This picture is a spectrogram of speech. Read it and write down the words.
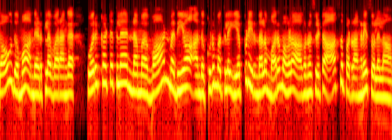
கௌதமும் அந்த இடத்துல வராங்க. ஒரு கட்டத்தில் நம்ம வான்மதியும் அந்த குடும்பத்தில் எப்படி இருந்தாலும் மருமகளும் ஆகணும்னு சொல்லிட்டு ஆசைப்படுறாங்கன்னே சொல்லலாம்.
